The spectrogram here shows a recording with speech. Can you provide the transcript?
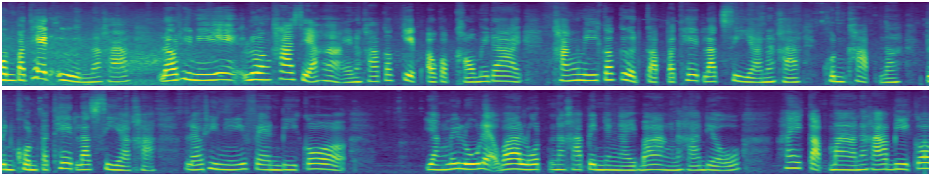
คนประเทศอื่นนะคะ แล้วทีนี้เรื่องค่าเสียหายนะคะ ก็เก็บเอากับเขาไม่ได้ ครั้งนี้ก็เกิดกับประเทศรัสเซียนะคะ คนขับนะ เป็นคนประเทศรัสเซียค่ะ แล้วทีนี้แฟนบีก็ยังไม่รู้แหละว่ารถนะคะ เป็นยังไงบ้างนะคะ เดี๋ยวให้กลับมานะคะบีก็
